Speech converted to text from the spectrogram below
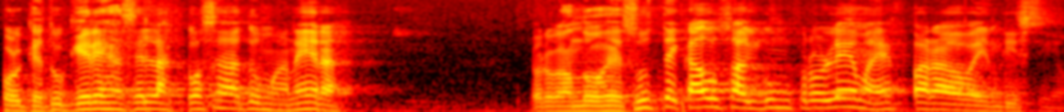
porque tú quieres hacer las cosas a tu manera. Pero cuando Jesús te causa algún problema es para bendición.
